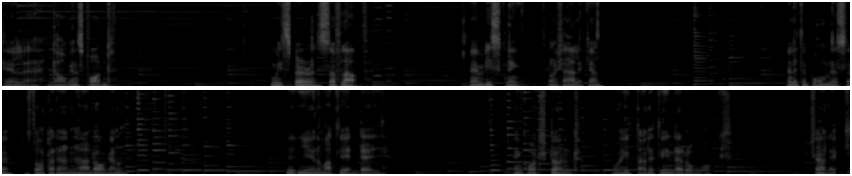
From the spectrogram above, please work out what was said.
Till eh, dagens podd. Whispers of Love. En viskning från kärleken. En liten påminnelse för att starta den här dagen genom att ge dig en kort stund och hitta lite inre ro och kärlek.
